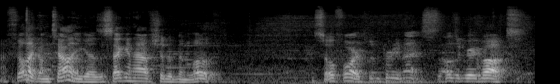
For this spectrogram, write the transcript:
I feel like I'm telling you guys, the second half should have been loaded. So far, it's been pretty nice. That was a great box.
